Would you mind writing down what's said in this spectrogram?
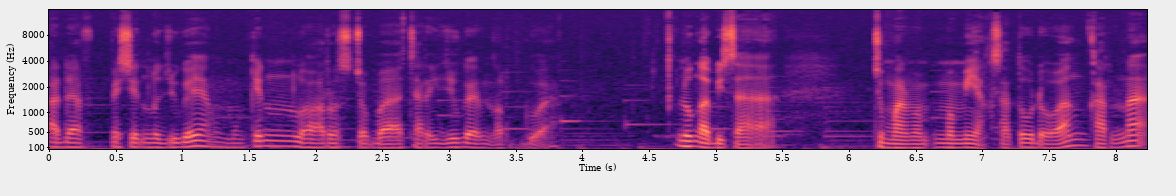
ada passion lo juga yang mungkin lo harus coba cari juga menurut gue lo nggak bisa cuma memihak satu doang karena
